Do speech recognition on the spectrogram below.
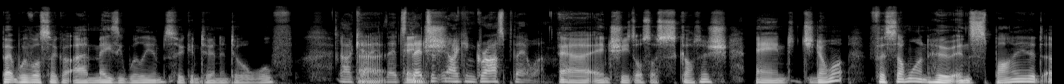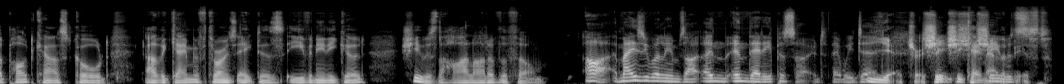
but we've also got uh, Maisie Williams, who can turn into a wolf. Okay, uh, that's that's sh- I can grasp that one. uh, and she's also Scottish. And do you know what? For someone who inspired a podcast called "Are the Game of Thrones actors even any good?" she was the highlight of the film. Oh, Maisie Williams uh, in in that episode that we did. Yeah, true. She She- she, came she out was- the best.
